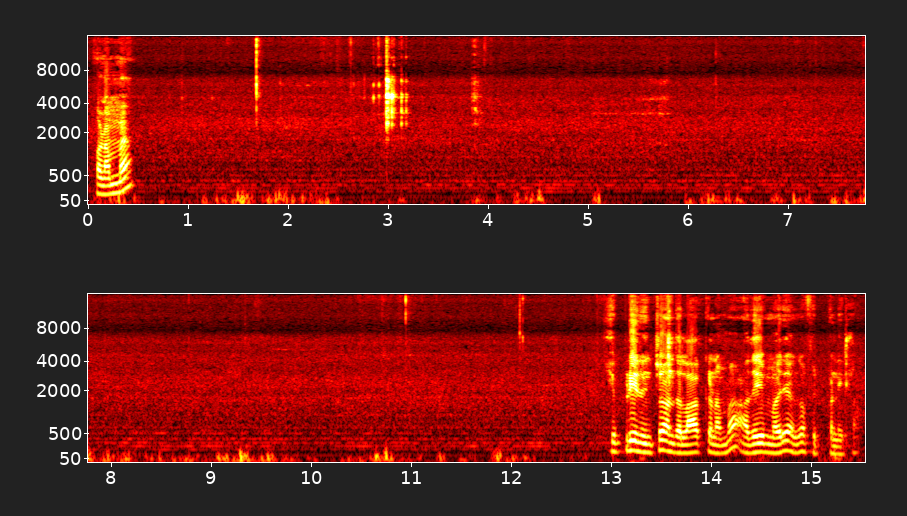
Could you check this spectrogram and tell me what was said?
இப்போ நம்ம எப்படி இருந்துச்சோ அந்த லாக்கை நம்ம அதே மாதிரி அங்கே ஃபிட் பண்ணிக்கலாம்.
